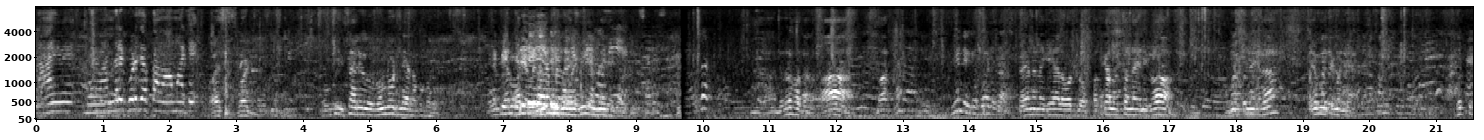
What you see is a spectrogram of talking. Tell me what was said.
న్యాయమే మేము అందరికి కూడా చెప్తాం ఆ మాటే. బస్ గుడ్ ఈసారి రెండు ఓట్లు ఒక్కొక్కరు. పైన గేయాలి ఓట్లు పథకాలు వస్తున్నాయి నీకు. కదా? ఏ గుర్తు మంది అందరూ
